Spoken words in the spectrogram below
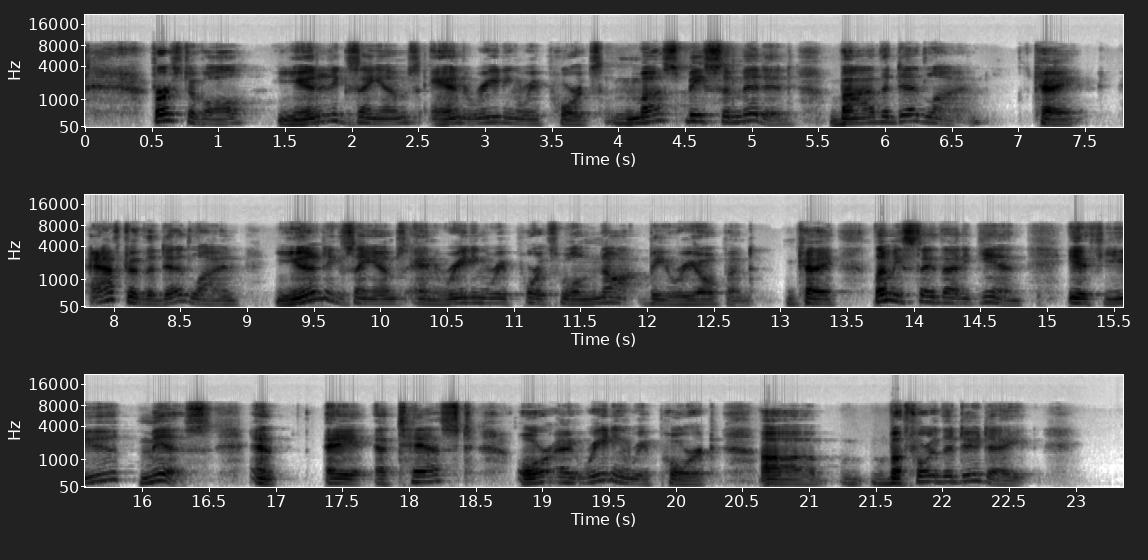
First of all, unit exams and reading reports must be submitted by the deadline. Okay, after the deadline, unit exams and reading reports will not be reopened. Okay, let me say that again. If you miss an a, a test or a reading report uh, before the due date,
